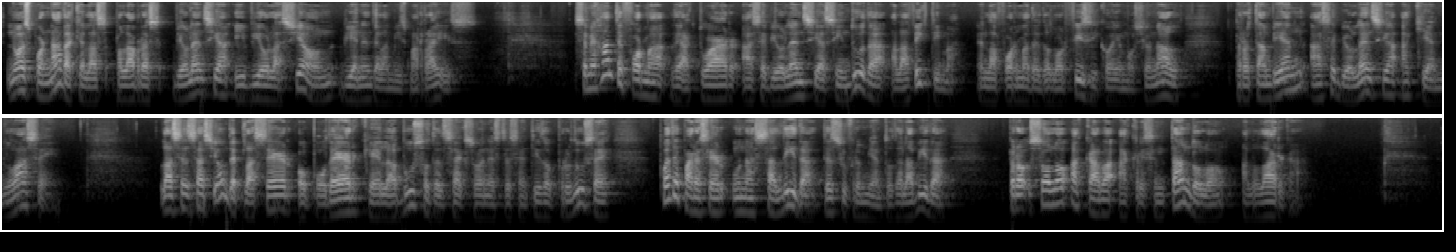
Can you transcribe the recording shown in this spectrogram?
No es por nada que las palabras violencia y violación vienen de la misma raíz. Semejante forma de actuar hace violencia sin duda a la víctima, en la forma de dolor físico y emocional, pero también hace violencia a quien lo hace. La sensación de placer o poder que el abuso del sexo en este sentido produce puede parecer una salida del sufrimiento de la vida, pero solo acaba acrecentándolo a lo largo.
